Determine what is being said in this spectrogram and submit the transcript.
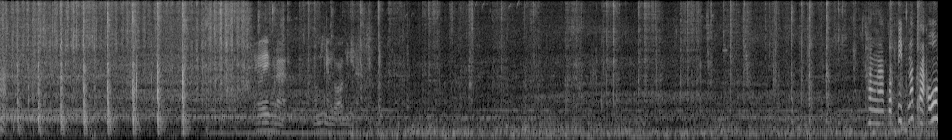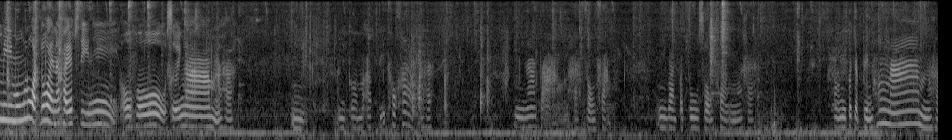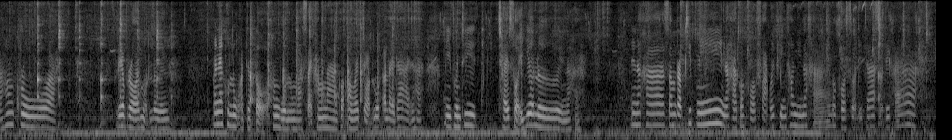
เฮ้ยหัวหน้ามันมีหยังรออยู่นี่นะ ก็ติดหน้าตางโอ้มีมุ้งลวดด้วยนะคะ FC นี่ โอ้โห สวยงามนะคะอืมอันนี้ก็มาอัปเดตคร่าวๆนะคะ มีหน้าต่างนะคะสองฝั่ง มีบานประตูสองฝั่งนะคะห้องนี้ก็จะเป็นห้องน้ำนะคะ ห้องครัว เรียบร้อยหมดเลยไม่แน่คุณลุงอาจจะต่อข้างบนลงมาใส่ข้างล่างก็เอาไว้จอดรถอะไรได้นะคะ มีพื้นที่ ช้สอยเยอะเลยนะคะ นี่นะคะสำหรับคลิปนี้นะคะ ก็ขอฝากไว้เพียงเท่านี้นะคะ ก็ขอสวัสดีจ้าสวัสดีค่ะ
